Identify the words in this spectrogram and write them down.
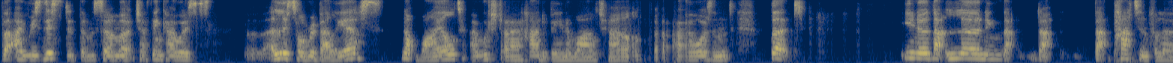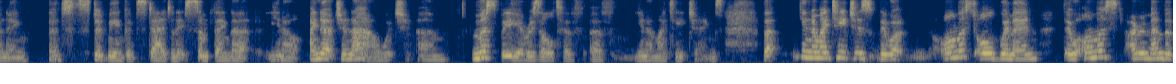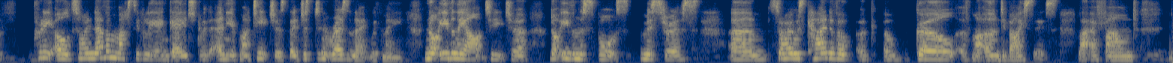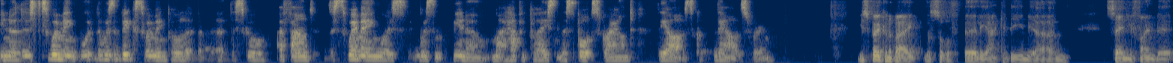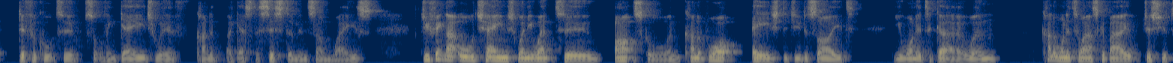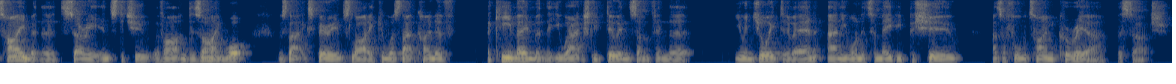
but I resisted them so much. I think I was a little rebellious, not wild. I wish I had been a wild child, but I wasn't but you know that learning that that that pattern for learning had stood me in good stead and it's something that you know i nurture now which um, must be a result of of you know my teachings but you know my teachers they were almost all women they were almost i remember pretty old, so I never massively engaged with any of my teachers. They just didn't resonate with me. Not even the art teacher, not even the sports mistress. Um, so I was kind of a, a, a, girl of my own devices. Like I found, you know, the swimming. There was a big swimming pool at the, at the school. I found the swimming was was you know my happy place, and the sports ground, the arts the arts room. You've spoken about the sort of early academia and saying you found it difficult to sort of engage with kind of, I guess, the system in some ways. Do you think that all changed when you went to art school? And kind of what age did you decide you wanted to go? And kind of wanted to ask about just your time at the Surrey Institute of Art and Design. What was that experience like? And was that kind of a key moment that you were actually doing something that you enjoyed doing and you wanted to maybe pursue as a full-time career as such?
